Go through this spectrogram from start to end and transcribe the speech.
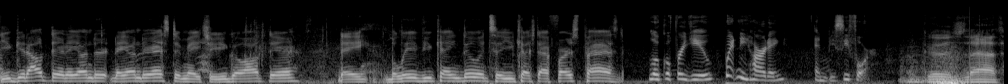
You get out there, they under they underestimate you. You go out there, they believe you can't do it till you catch that first pass. Local for you, Whitney Harding, NBC4. How good is that?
